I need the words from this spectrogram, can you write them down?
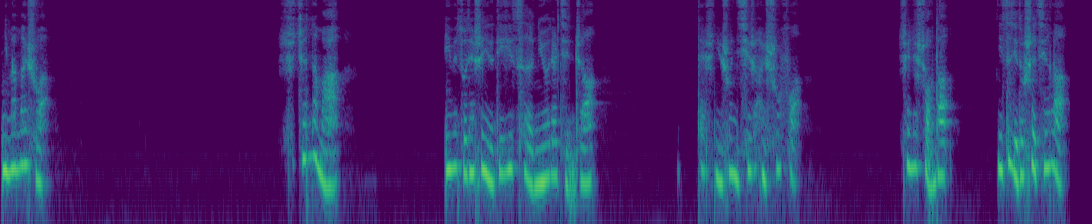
你慢慢说。是真的吗？因为昨天是你的第一次，你有点紧张。但是你说你其实很舒服，甚至爽到。你自己都射精了，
